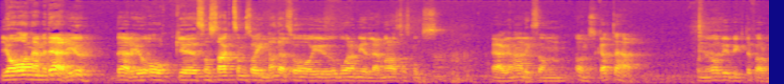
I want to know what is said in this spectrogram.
Ja, nej men det är det ju. Det är det ju. Och eh, som sagt, som vi sa innan där, så har ju våra medlemmar, alltså skogsägarna, liksom önskat det här. Så nu har vi byggt det för dem.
